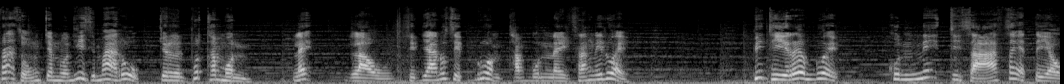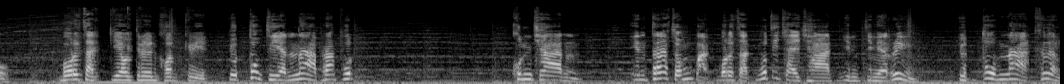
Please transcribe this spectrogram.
พระสงฆ์จำนวน 25 รูป เจริญพุทธมนต์ และเหล่าศิษยานุศิษย์ร่วมทำบุญในครั้งนี้ด้วย พิธีเริ่มด้วยคุณนิติสาแซ่เตียว บริษัทเกียวเจริญคอนกรีต จุดทุกเทียนหน้าพระพุทธ คุณชาญ อินทรสมบัติบริษัทวุฒิชัยชาญอินจิเนียริ่งจุดทูบหน้าเครื่อง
